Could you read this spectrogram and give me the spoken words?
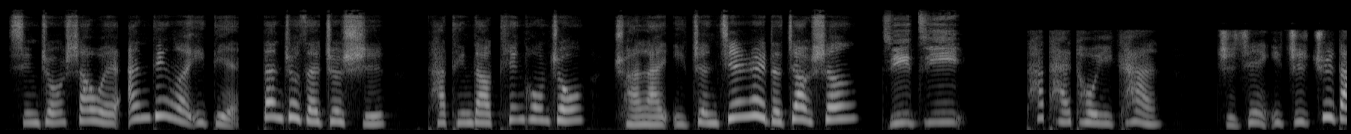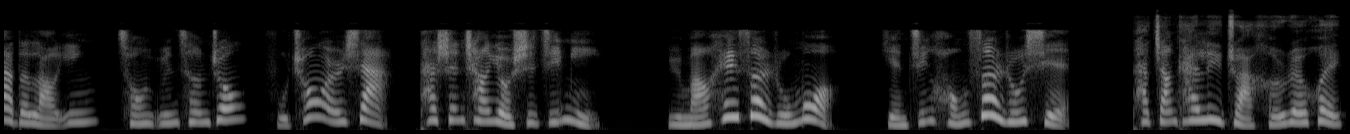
心中稍微安定了一点。但就在这时，他听到天空中传来一阵尖锐的叫声，叽叽。他抬头一看，只见一只巨大的老鹰从云层中俯冲而下。它身长有十几米，羽毛黑色如墨，眼睛红色如血。它张开利爪和锐喙，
